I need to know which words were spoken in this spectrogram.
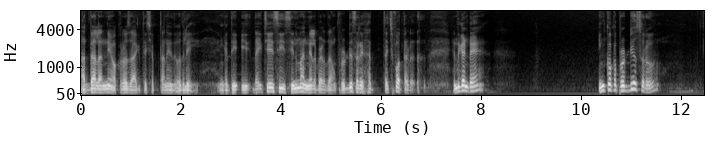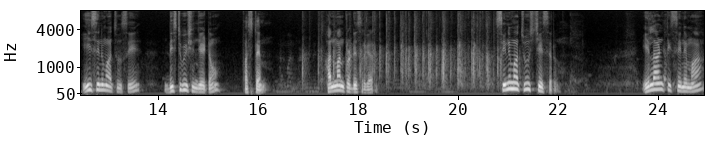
అద్దాలన్నీ ఒకరోజు ఆగితే చెప్తాను ఇది వదిలి ఇంకా ది- దయచేసి ఈ సినిమా నిలబెడదాం. ప్రొడ్యూసర్ చచ్చిపోతాడు. ఎందుకంటే ఇంకొక ప్రొడ్యూసరు ఈ సినిమా చూసి డిస్ట్రిబ్యూషన్ చేయటం ఫస్ట్ టైం. హనుమాన్ ప్రొడ్యూసర్ గారు. సినిమా చూసి చేశారు. ఇలాంటి సినిమా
